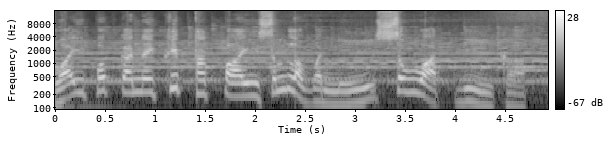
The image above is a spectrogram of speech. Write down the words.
ไว้พบกันในคลิปถัดไปสำหรับวันนี้ สวัสดีครับ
